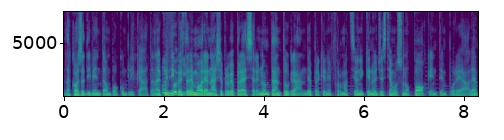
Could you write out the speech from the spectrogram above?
la cosa diventa un po' complicata. no? Quindi questa memoria nasce proprio per essere non tanto grande, perché le informazioni che noi gestiamo sono poche in tempo reale,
